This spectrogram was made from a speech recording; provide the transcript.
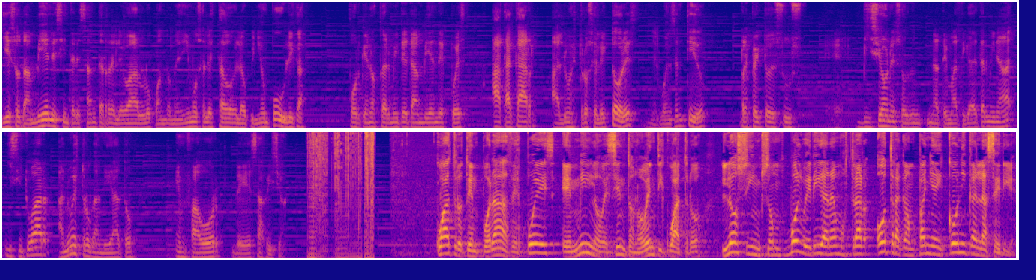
Y eso también es interesante relevarlo cuando medimos el estado de la opinión pública porque nos permite también después atacar a nuestros electores, en el buen sentido, respecto de sus eh, visiones sobre una temática determinada y situar a nuestro candidato en favor de esas visiones. Cuatro temporadas después, en 1994, Los Simpsons volverían a mostrar otra campaña icónica en la serie.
